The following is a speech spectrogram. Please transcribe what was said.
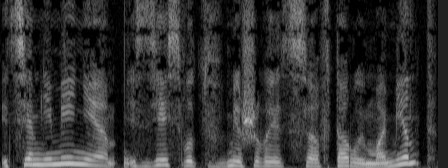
И тем не менее, здесь вот вмешивается второй момент,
